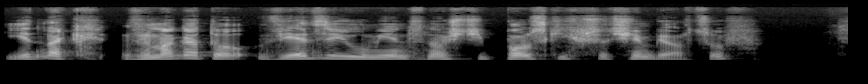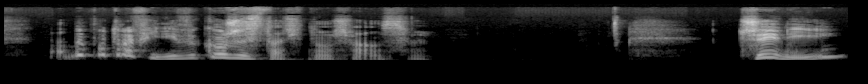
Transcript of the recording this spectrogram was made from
Jednak wymaga to wiedzy i umiejętności polskich przedsiębiorców, aby potrafili wykorzystać tę szansę. Czyli,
